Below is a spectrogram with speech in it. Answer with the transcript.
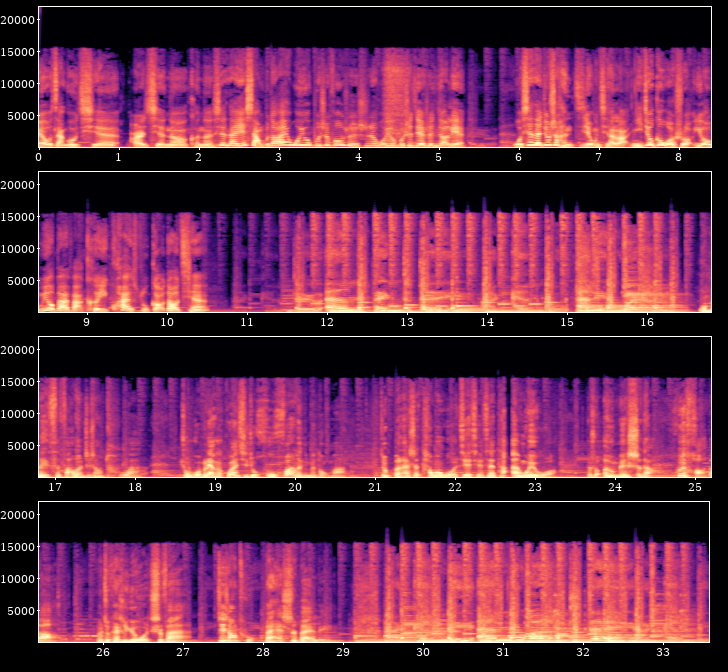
没有攒够钱，而且呢，可能现在也想不到，哎，我又不是风水师，我又不是健身教练，我现在就是很急用钱了，你就跟我说有没有办法可以快速搞到钱？我每次发完这张图啊，就我们两个关系就互换了，你们懂吗？就本来是他问我借钱，现在他安慰我，他说：“哎呦，没事的，会好的。”然后就开始约我吃饭。这张图百试百灵。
